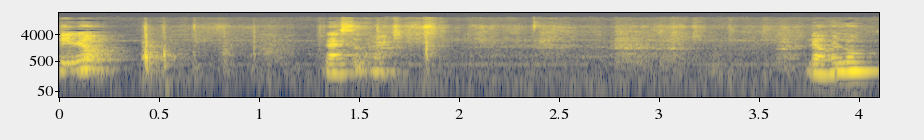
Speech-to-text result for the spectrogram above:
肥肉，来四块，两分钟。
